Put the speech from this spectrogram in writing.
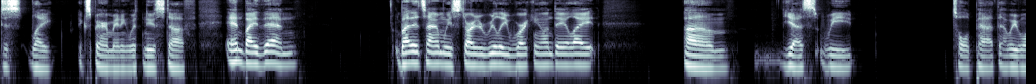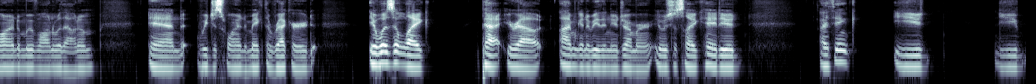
just like experimenting with new stuff. And by then, by the time we started really working on Daylight, um, yes, we told Pat that we wanted to move on without him, and we just wanted to make the record. It wasn't like, Pat, you're out. I'm going to be the new drummer. It was just like, hey, dude, I think you you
